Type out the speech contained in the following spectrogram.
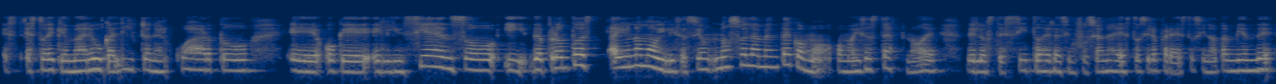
esto de quemar eucalipto en el cuarto eh, o que el incienso y de pronto hay una movilización no solamente como, como dice Steph, ¿no? de, de los tecitos, de las infusiones de esto sirve para esto, sino también de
